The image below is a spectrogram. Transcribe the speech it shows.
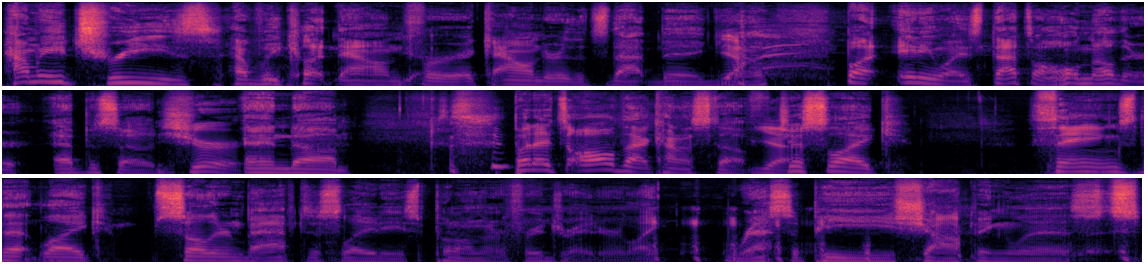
how many trees have we cut down for a calendar that's that big? You Yeah. know? But, anyways, that's a whole nother episode. Sure. And, um, but it's all that kind of stuff. Yeah. Just like things that like Southern Baptist ladies put on the refrigerator, like recipes, shopping lists,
